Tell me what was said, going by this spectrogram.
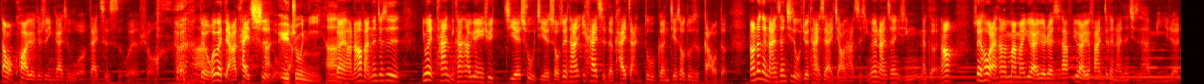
当我跨越，就是应该是我再次死会的时候。嗯、对，我会不会讲得太赤裸？预祝你啊！对啊，然后反正就是。因为他，你看他愿意去接触、接受，所以他一开始的开展度跟接受度是高的。然后那个男生，其实我觉得他也是来教他的事情，因为男生已经那个，然后所以后来他们慢慢越来越认识他，越来越发现这个男生其实很迷人，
